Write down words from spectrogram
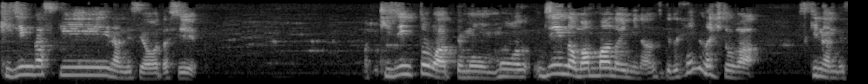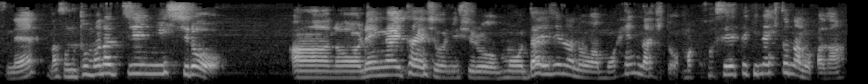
鬼人が好きなんですよ、私。鬼人とはってもう、もう字のまんまの意味なんですけど、変な人が好きなんですね。まあ、その友達にしろ、あの、恋愛対象にしろ、もう大事なのはもう変な人、まあ、個性的な人なのかな、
